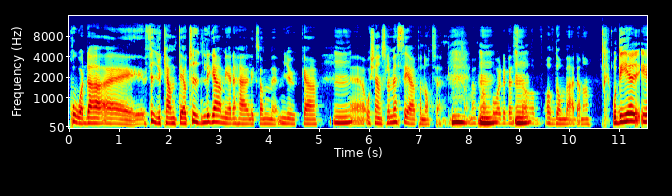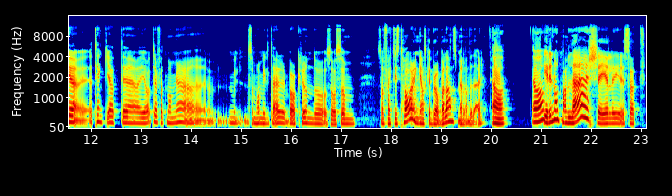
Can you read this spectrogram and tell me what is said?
hårda, eh, fyrkantiga och tydliga med det här liksom mjuka eh, och känslomässiga på något sätt. Liksom. Att man får det bästa av, av de världarna. Och det är, jag tänker att jag har träffat många som har militär bakgrund och så som, som faktiskt har en ganska bra balans mellan det där. Ja. Ja. Är det något man lär sig eller är det så att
